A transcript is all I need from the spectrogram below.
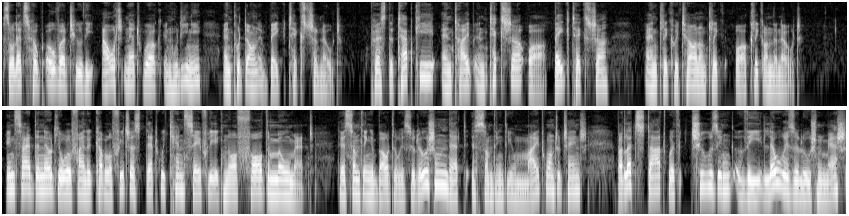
So let's hop over to the out network in Houdini and put down a bake texture node. Press the tab key and type in texture or bake texture and click return on click or click on the node. Inside the node you will find a couple of features that we can safely ignore for the moment. There's something about the resolution that is something that you might want to change, but let's start with choosing the low resolution mesh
